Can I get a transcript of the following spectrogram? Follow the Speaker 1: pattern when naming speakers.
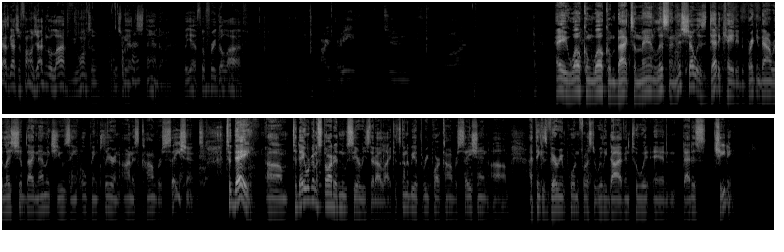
Speaker 1: you guys got your phones, y'all can go live if you want to. I wish we had a stand on here, but yeah, feel free to go live.
Speaker 2: All right, three, two, one.
Speaker 1: Hey, welcome, welcome back to Man Listen. This show is dedicated to breaking down relationship dynamics using open, clear, and honest conversations. Today, um, today we're going to start a new series that I like. It's going to be a three-part conversation. Um, I think it's very important for us to really dive into it, and that is cheating.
